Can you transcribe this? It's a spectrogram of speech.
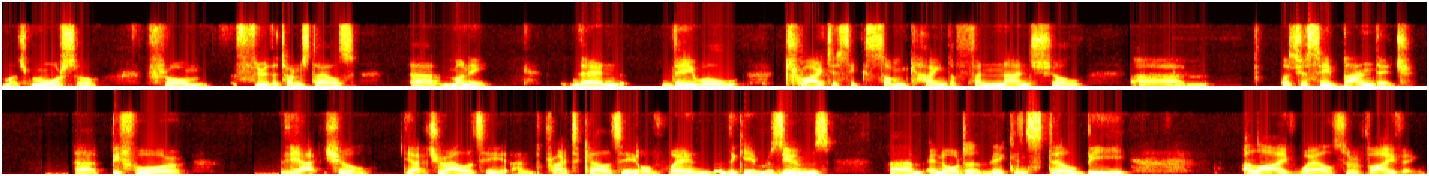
much more so from through the turnstiles uh, money, then they will try to seek some kind of financial, um, let's just say, bandage uh, before the actual the actuality and practicality of when the game resumes, um, in order they can still be alive, well, surviving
